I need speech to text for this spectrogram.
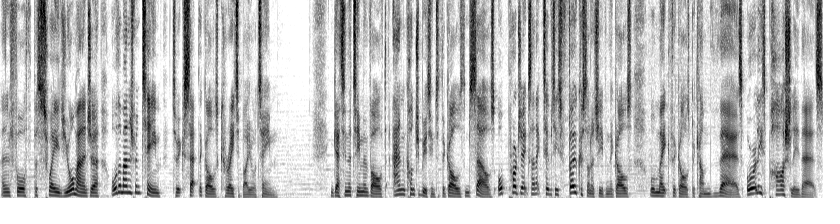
And then fourth, persuade your manager or the management team to accept the goals created by your team. Getting the team involved and contributing to the goals themselves or projects and activities focused on achieving the goals will make the goals become theirs or at least partially theirs.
